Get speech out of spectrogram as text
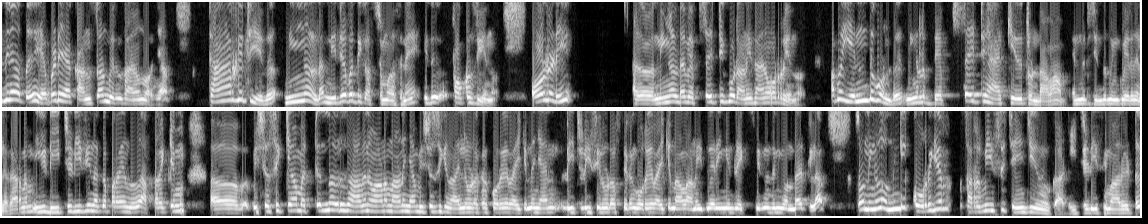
ഇതിനകത്ത് എവിടെയാ കൺസേൺ വരുന്ന സാധനം എന്ന് പറഞ്ഞാൽ ടാർഗറ്റ് ചെയ്ത് നിങ്ങളുടെ നിരവധി കസ്റ്റമേഴ്സിനെ ഇത് ഫോക്കസ് ചെയ്യുന്നു. ഓൾറെഡി നിങ്ങളുടെ വെബ്സൈറ്റിൽ കൂടാണ് ഈ സാധനം ഓർഡർ ചെയ്യുന്നത്. അപ്പൊ എന്തുകൊണ്ട് നിങ്ങളുടെ വെബ്സൈറ്റ് ഹാക്ക് ചെയ്തിട്ടുണ്ടാവാം എന്നൊരു ചിന്ത നിങ്ങൾക്ക് വരുന്നില്ല? കാരണം ഈ ഡി ടി ഡി സി എന്നൊക്കെ പറയുന്നത് അത്രയ്ക്കും വിശ്വസിക്കാൻ പറ്റുന്ന ഒരു സാധനമാണെന്നാണ് ഞാൻ വിശ്വസിക്കുന്നത്. അതിലൂടെ ഒക്കെ കൊറിയർ അയക്കുന്ന ഞാൻ ഡി ടി ഡി സിയിലൂടെ സ്ഥിരം കൊറിയർ അയക്കുന്ന ആളാണ്. ഇതുവരെ ഇങ്ങനെ ഒരു എക്സ്പീരിയൻസ് എനിക്ക് ഉണ്ടായിട്ടില്ല. സോ നിങ്ങൾ ഒന്നെങ്കിൽ കൊറിയർ സർവീസ് ചേഞ്ച് ചെയ്ത് നോക്കുക. ഡി ടി ഡി സി മാറിയിട്ട്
